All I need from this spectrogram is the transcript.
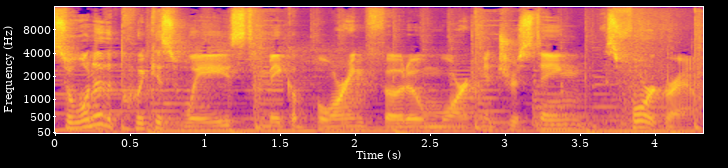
So one of the quickest ways to make a boring photo more interesting is foreground.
